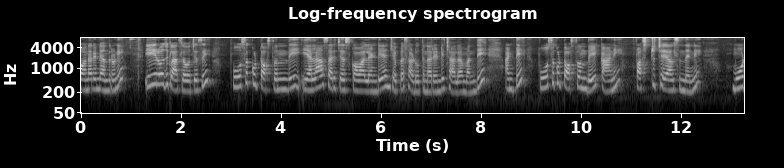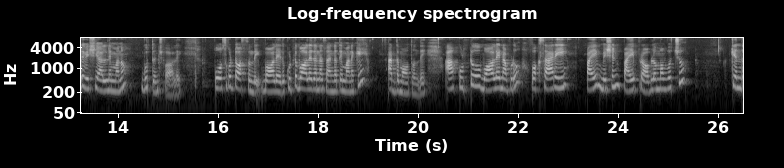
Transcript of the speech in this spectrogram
బాగున్నారండి అందరూని. ఈరోజు క్లాస్లో వచ్చేసి పూసకుట్టు వస్తుంది ఎలా సరి చేసుకోవాలండి అని చెప్పేసి అడుగుతున్నారండి చాలామంది. అంటే పూసకుట్టు వస్తుంది కానీ ఫస్ట్ చేయాల్సిందండి మూడు విషయాలని మనం గుర్తుంచుకోవాలి. పూసకుట్టు వస్తుంది బాగాలేదు కుట్టు బాగాలేదన్న సంగతి మనకి అర్థమవుతుంది. ఆ కుట్టు బాగాలేనప్పుడు ఒకసారి పై మిషన్ పై ప్రాబ్లం అవ్వచ్చు కింద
